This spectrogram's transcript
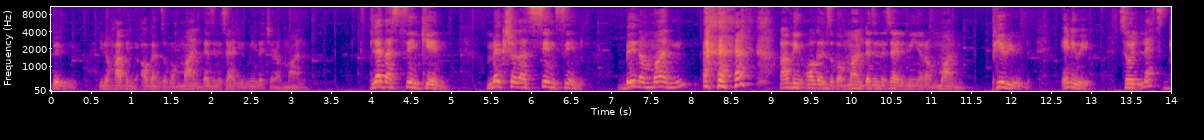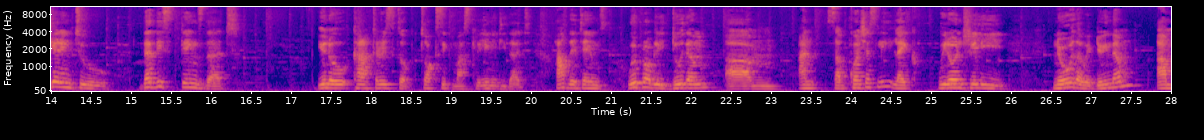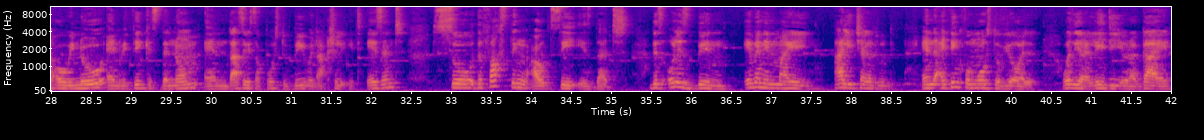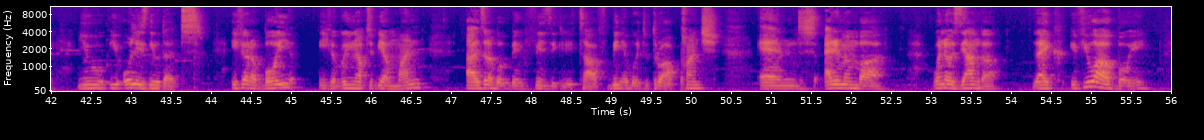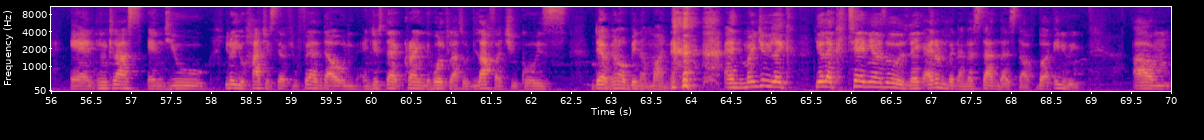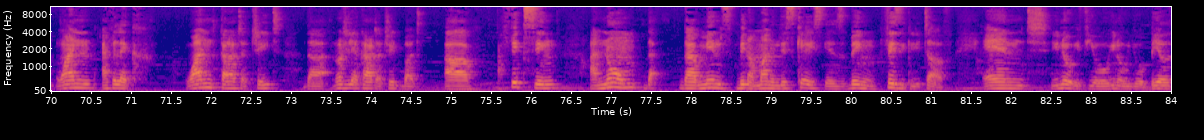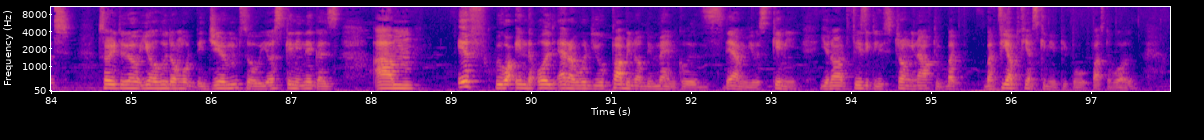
being, you know, having the organs of a man doesn't necessarily mean that you're a man. Let that sink in. Make sure that sinks in. Being a man, having organs of a man doesn't necessarily mean you're a man. Period. Anyway, so let's get into that these things that you know characteristics of toxic masculinity that half the times we probably do them um and subconsciously like we don't really know that we're doing them um or we know and we think it's the norm and that's how it's supposed to be when actually it isn't. So the first thing i would say is that there's always been even in my early childhood and i think for most of you all whether you're a lady or a guy you you always knew that if you're a boy if you're growing up to be a man uh, it's all about being physically tough being able to throw a punch and i remember when i was younger like if you are a boy and in class and you you know you hurt yourself you fell down and you start crying the whole class would laugh at you because damn you're not being a man. And mind you like you're like 10 years old like i don't even understand that stuff. But anyway um one i feel like one character trait that not really a character trait but uh fixing a norm that that means being a man in this case is being physically tough. And you know if you're you know you're built sorry to y'all who don't go to the gym so you're skinny niggas. Um if we were in the old era would you probably not be men? Because damn you're skinny. You're not physically strong enough to but but fear fear skinny people first of all.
